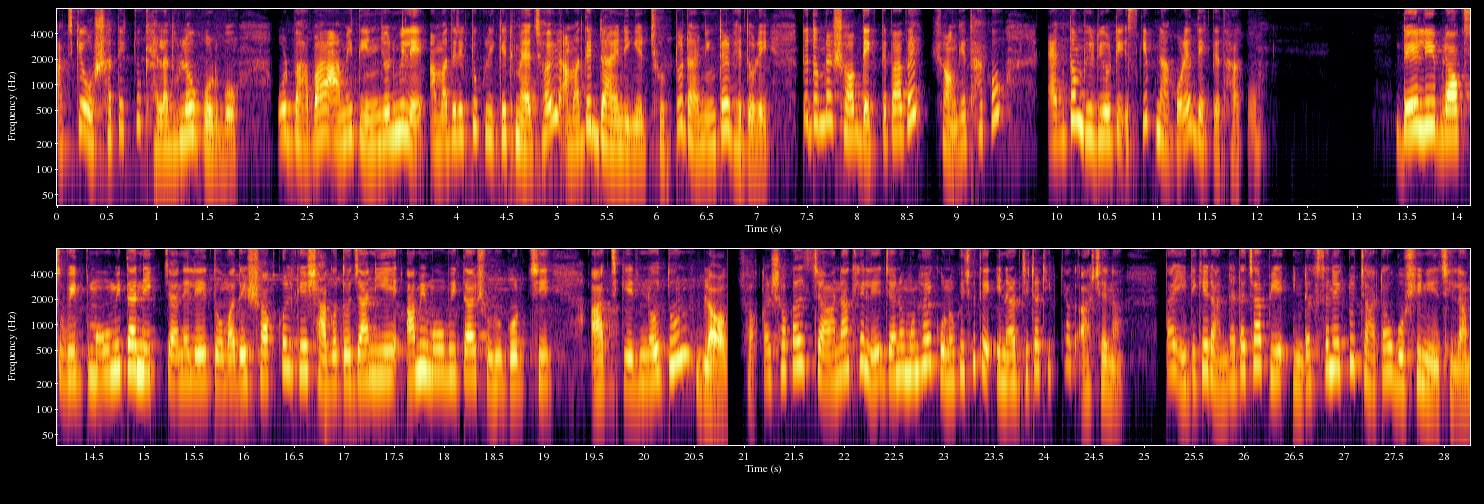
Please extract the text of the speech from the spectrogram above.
আজকে ওর সাথে একটু খেলাধুলাও করব। ওর বাবা, আমি তিনজন মিলে আমাদের একটু ক্রিকেট ম্যাচ হয় আমাদের ডাইনিংয়ের ছোট্ট ডাইনিংটার ভেতরে। তো তোমরা সব দেখতে পাবে, সঙ্গে থাকো। একদম ভিডিওটি স্কিপ না করে দেখতে থাকো। ডেইলি ব্লগস উইথ মৌমিতা নিক চ্যানেলে তোমাদের সকলকে স্বাগত জানিয়ে আমি মৌমিতা শুরু করছি আজকের নতুন ব্লগ। সকাল সকাল চা না খেলে যেন মনে হয় কোনো কিছুতে এনার্জিটা ঠিকঠাক আসে না। তাই এদিকে রান্নাটা চাপিয়ে ইন্ডাকশানে একটু চাটাও বসিয়ে নিয়েছিলাম।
